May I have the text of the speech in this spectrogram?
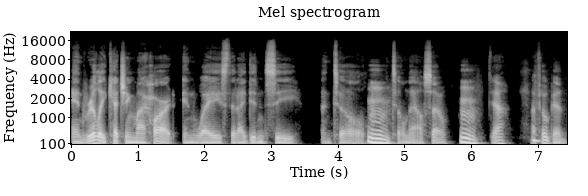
and really catching my heart in ways that I didn't see until Mm. until now. So Mm. yeah, I feel good.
